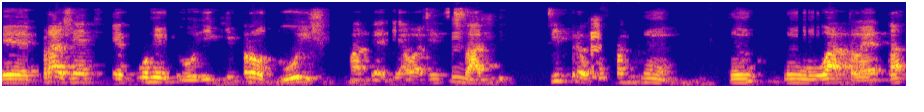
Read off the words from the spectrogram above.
É, Para gente que é corredor e que produz material, a gente sabe que se preocupa com com, com o atleta.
